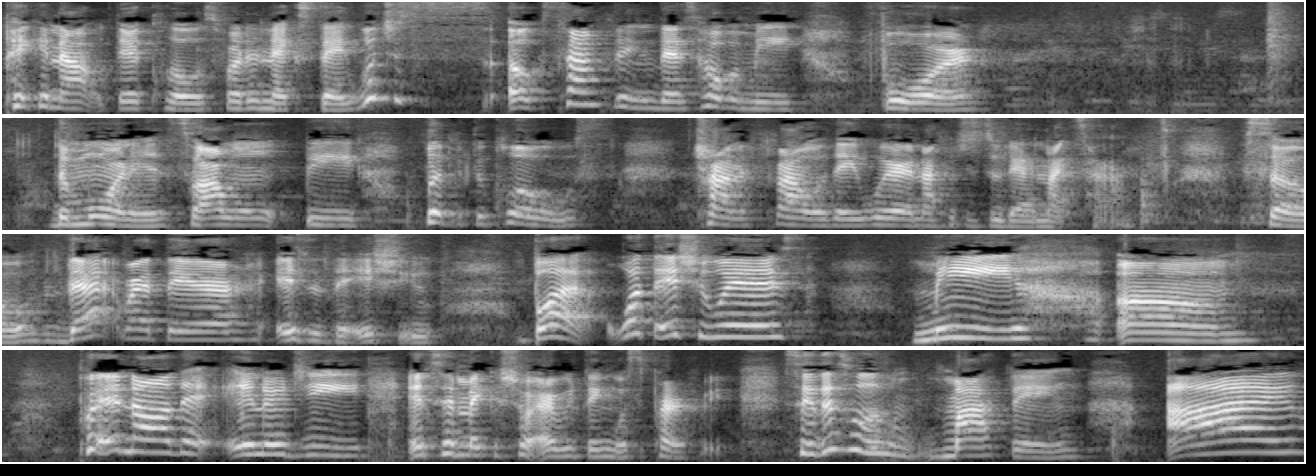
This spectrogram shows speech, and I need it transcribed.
picking out their clothes for the next day which is uh, something that's helping me for the morning. So I won't be flipping through clothes trying to find what they wear and I could just do that at nighttime. So that right there isn't the issue. But what the issue is, me um putting all that energy into making sure everything was perfect. See, this was my thing. I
